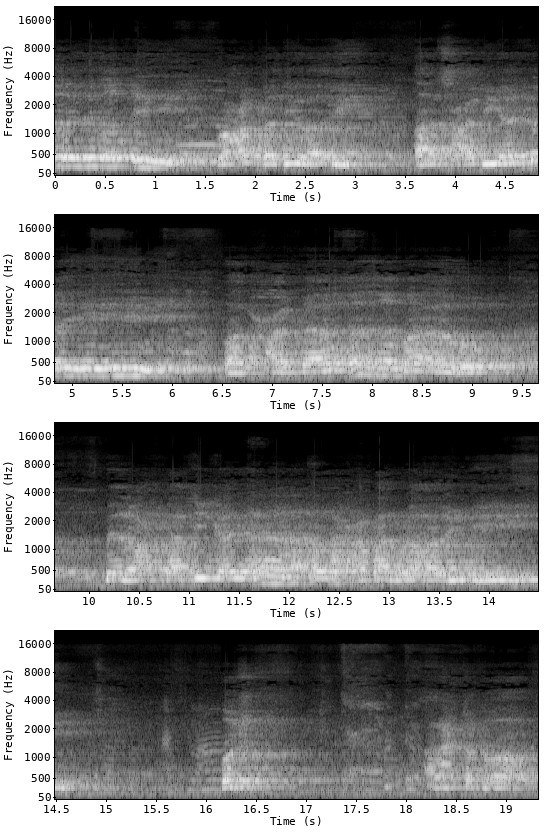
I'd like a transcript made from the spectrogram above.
خير خلقه محمد وآله أصحابه أجمعين وارحمنا معهم برحمتك يا أرحم الراحمين বস আর একটা দোয়া হবে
